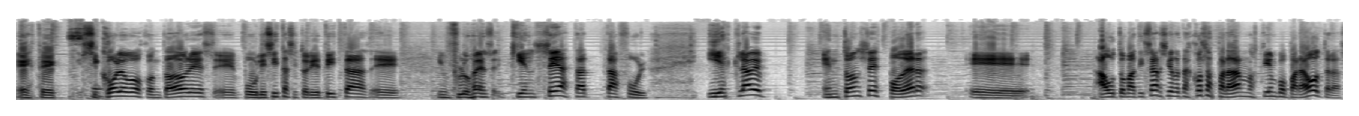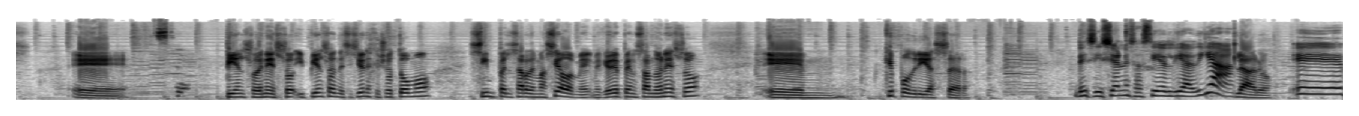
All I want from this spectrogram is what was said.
Este, Psicólogos, contadores, eh, publicistas, historietistas, eh, influencers, quien sea está, está a full. Y es clave entonces poder eh, automatizar ciertas cosas para darnos tiempo para otras. Eh, Sí. Pienso en eso y pienso en decisiones que yo tomo sin pensar demasiado. Me, me quedé pensando en eso. Eh, ¿Qué podría ser? Decisiones así del día a día. Claro. Eh,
